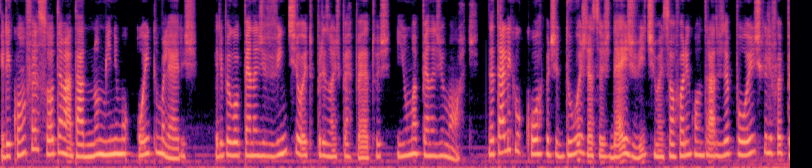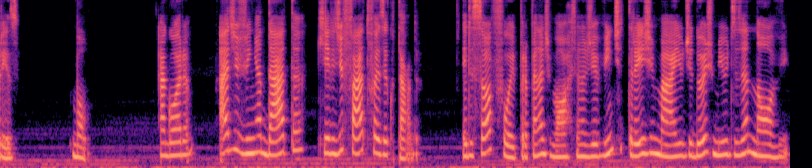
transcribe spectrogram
Ele confessou ter matado no mínimo oito mulheres. Ele pegou pena de 28 prisões perpétuas e uma pena de morte. Detalhe que o corpo de duas dessas dez vítimas só foram encontrados depois que ele foi preso. Bom, agora adivinha a data que ele de fato foi executado. Ele só foi para pena de morte no dia 23 de maio de 2019,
